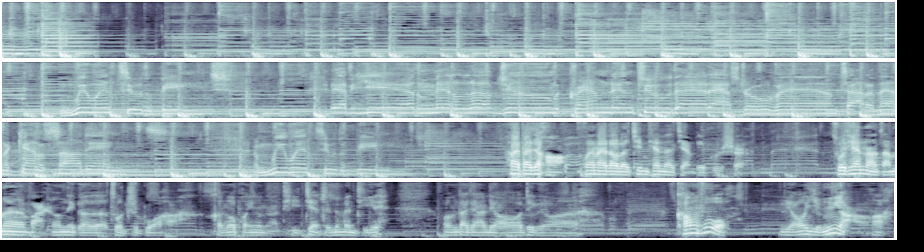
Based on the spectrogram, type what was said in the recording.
We went to the beach. Every year, the middle of June, we crammed into that Astro van, tighter than a can of sardines. And we went to the beach. 嗨，大家好，欢迎来到了今天的减肥不是事儿。 昨天呢，咱们晚上那个做直播哈，很多朋友呢提健身的问题，我们大家聊这个康复，聊营养哈，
